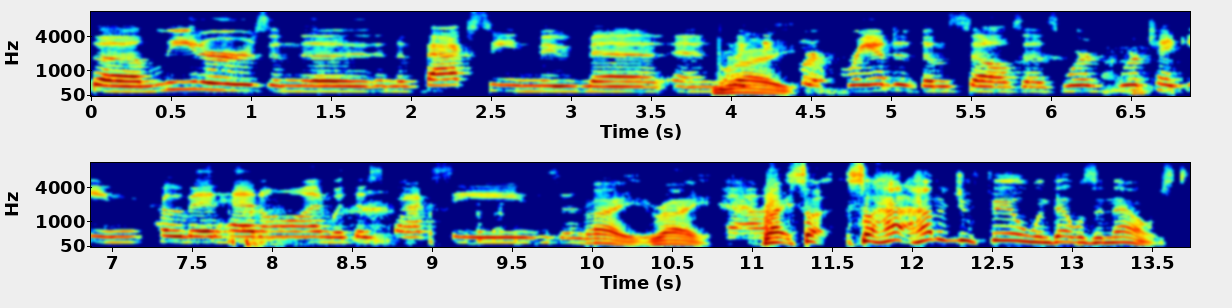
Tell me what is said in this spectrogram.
the leaders in the in the vaccine movement, and Right. sort of branded themselves as we're we're taking COVID head on with this vaccines and Right, right. uh, Right. So so how, how did you feel when that was announced?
